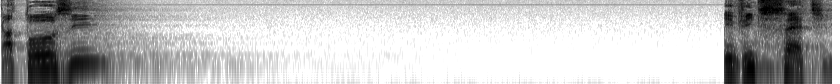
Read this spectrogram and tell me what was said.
Quatorze e vinte e sete.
